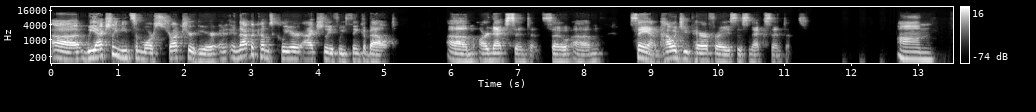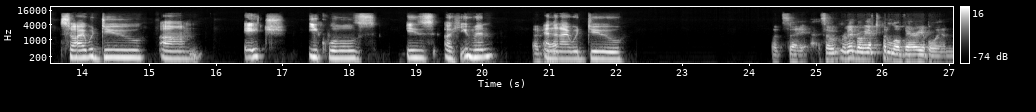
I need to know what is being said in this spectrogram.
uh, we actually need some more structure here. And, and that becomes clear actually if we think about um, our next sentence. So, um, Sam, how would you paraphrase this next sentence? Um, so I would do um, H equals is a human, Okay. and then I would do let's say so remember we have to put a little variable in.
